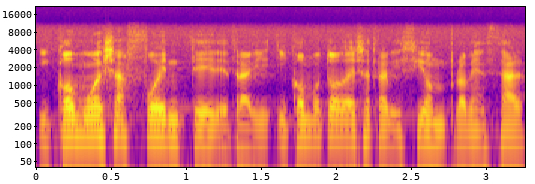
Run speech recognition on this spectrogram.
y cómo esa fuente de y cómo toda esa tradición provenzal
